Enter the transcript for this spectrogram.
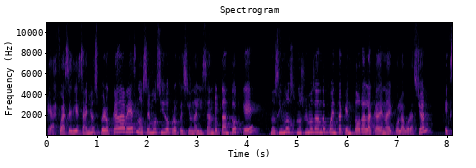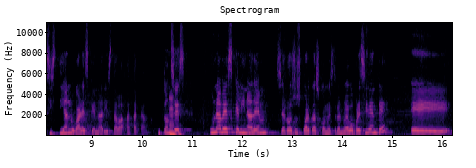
que fue hace 10 años, pero cada vez nos hemos ido profesionalizando tanto que nos fuimos, nos fuimos dando cuenta que en toda la cadena de colaboración existían lugares que nadie estaba atacando. Entonces, una vez que el INADEM cerró sus puertas con nuestro nuevo presidente, eh,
